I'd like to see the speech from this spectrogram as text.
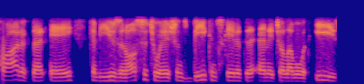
product that a can be used in all situations. B can skate at the NHL level with ease,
